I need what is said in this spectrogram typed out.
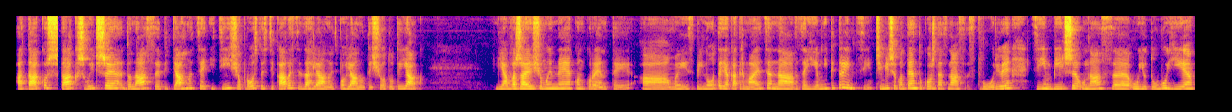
а також так швидше до нас підтягнуться і ті, що просто з цікавості заглянуть, поглянути, що тут і як. Я вважаю, що ми не конкуренти, а ми спільнота, яка тримається на взаємній підтримці. Чим більше контенту кожна з нас створює, тим більше у нас е, у Ютубу є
